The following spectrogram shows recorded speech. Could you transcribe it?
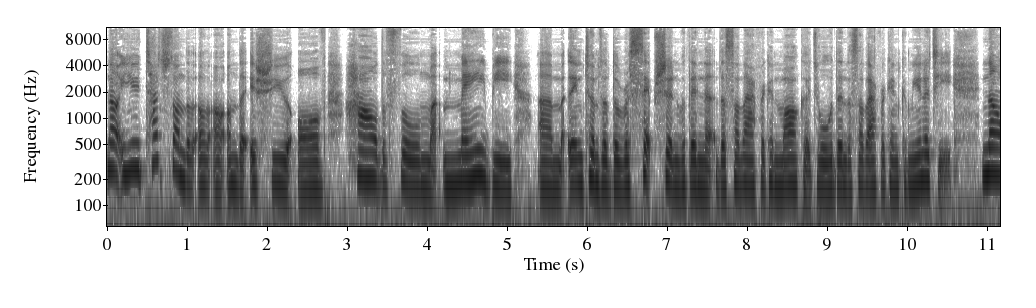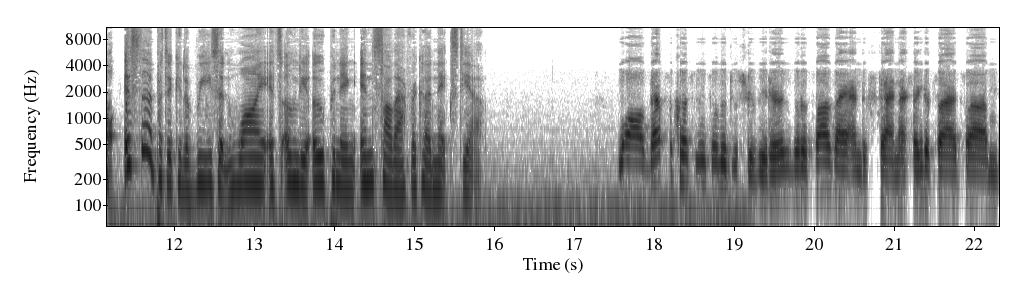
Now, you touched on the on the issue of how the film may be, um, in terms of the reception within the South African market or within the South African community. Now, is there a particular reason why it's only opening in South Africa next year? Well, that's a question for the distributors, but as far as I understand, I think it's a, it's, um,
